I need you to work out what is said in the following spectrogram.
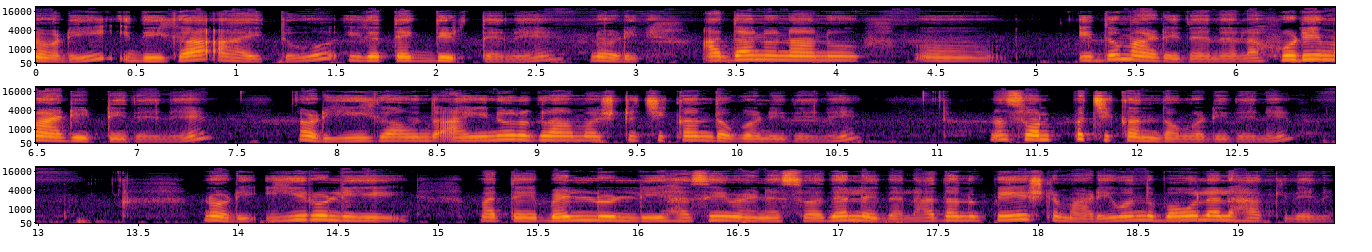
ನೋಡಿ, ಇದೀಗ ಆಯಿತು, ಈಗ ತೆಗೆದಿಡ್ತೇನೆ. ನೋಡಿ, ಅದನ್ನು ನಾನು ಇದು ಮಾಡಿದ್ದೇನಲ್ಲ, ಹುಡಿ ಮಾಡಿಟ್ಟಿದ್ದೇನೆ ನೋಡಿ, ಈಗ ಒಂದು ಐನೂರು ಗ್ರಾಮಷ್ಟು ಚಿಕನ್ ತೊಗೊಂಡಿದ್ದೇನೆ. ನಾನು ಸ್ವಲ್ಪ ಚಿಕನ್ ತೊಗೊಂಡಿದ್ದೇನೆ. ನೋಡಿ ಈರುಳ್ಳಿ ಮತ್ತು ಬೆಳ್ಳುಳ್ಳಿ, ಹಸಿಮೆಣಸು ಅದೆಲ್ಲ ಇದೆಯಲ್ಲ, ಅದನ್ನು ಪೇಸ್ಟ್ ಮಾಡಿ ಒಂದು ಬೌಲಲ್ಲಿ ಹಾಕಿದ್ದೇನೆ.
